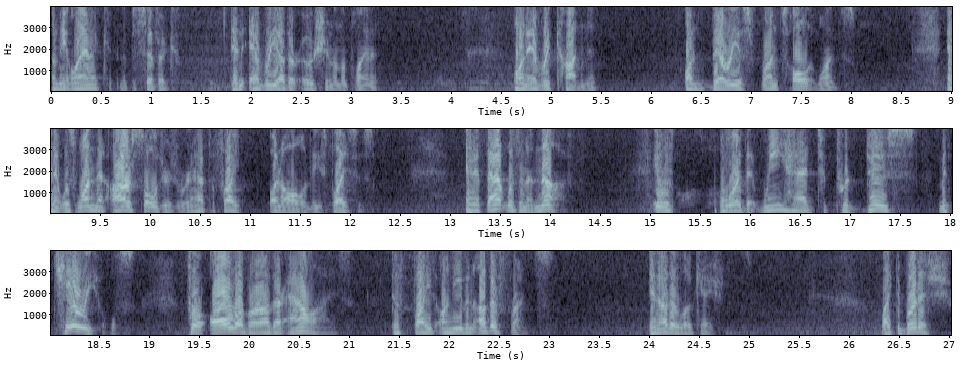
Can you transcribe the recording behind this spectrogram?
on the Atlantic and the Pacific and every other ocean on the planet, on every continent, on various fronts all at once. And it was one that our soldiers were going to have to fight on all of these places. And if that wasn't enough, it was also a war that we had to produce materials for all of our other allies to fight on even other fronts in other locations, like the British,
